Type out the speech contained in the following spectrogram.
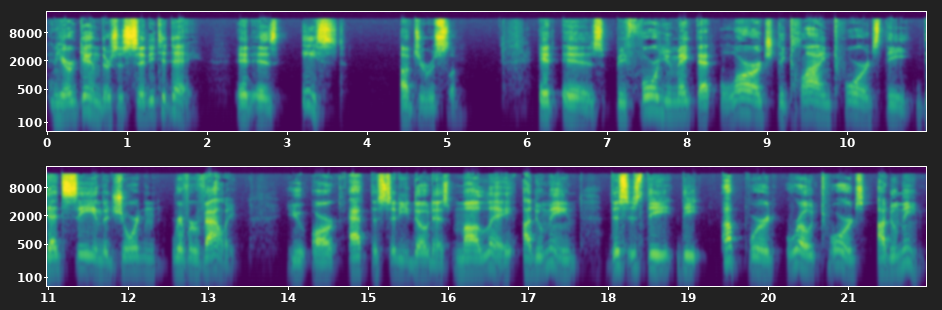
And here again, there's a city today it is east of Jerusalem. It is before you make that large decline towards the Dead Sea and the Jordan River Valley. You are at the city known as Ma'ale Adumim. This is the, the upward road towards Adumim.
